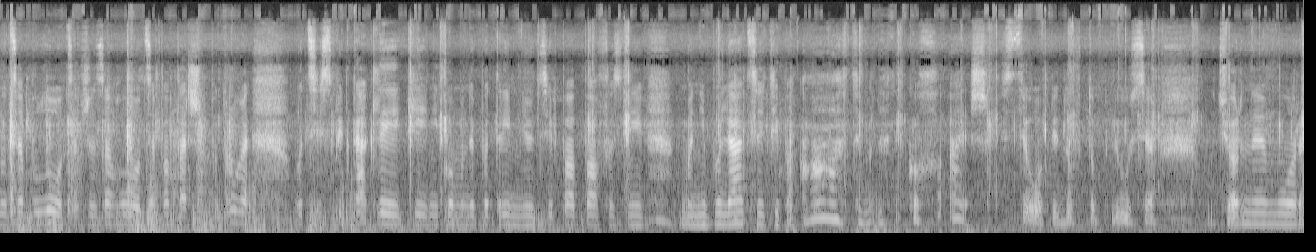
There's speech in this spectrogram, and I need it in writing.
ну це було, це вже загуло. Це по-перше. По-друге, оці спектаклі, які нікому не потрібні, ці пафосні маніпуляції, типу, а, ти мене не кохаєш, все, піду втоплюся Чорне море.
